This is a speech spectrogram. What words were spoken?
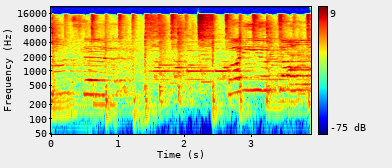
monster. What do you don't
